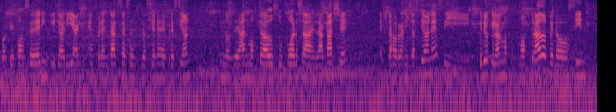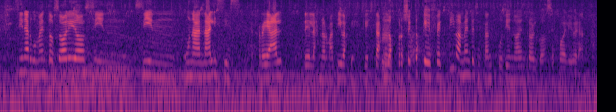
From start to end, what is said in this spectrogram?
porque conceder implicaría enfrentarse a esas situaciones de presión donde han mostrado su fuerza en la calle estas organizaciones y creo que lo han mostrado, pero sin, sin argumentos sólidos, sin, sin un análisis real de las normativas que, están, los proyectos que efectivamente se están discutiendo dentro del Consejo Deliberante.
